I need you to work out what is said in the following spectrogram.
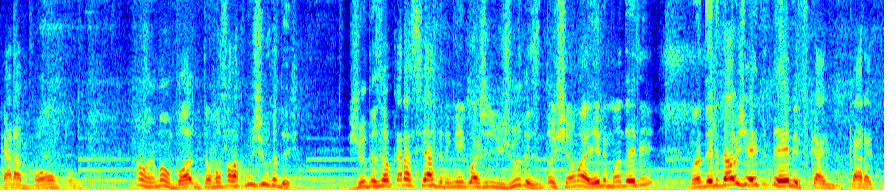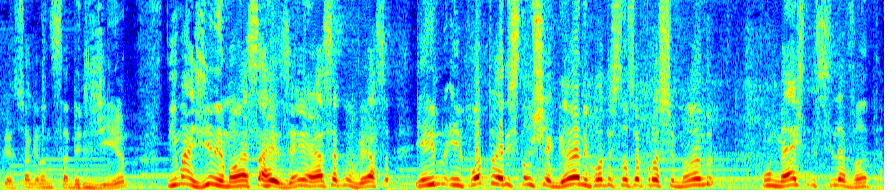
cara bom, pô. Não, irmão, bota, então vou falar com o Judas. Judas é o cara certo, ninguém gosta de Judas, então chama ele, manda ele, manda ele dar o jeito dele, ficar cara só querendo saber de dinheiro. Imagina, irmão, essa resenha, essa conversa. E aí, enquanto eles estão chegando, enquanto estão se aproximando, o mestre se levanta.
